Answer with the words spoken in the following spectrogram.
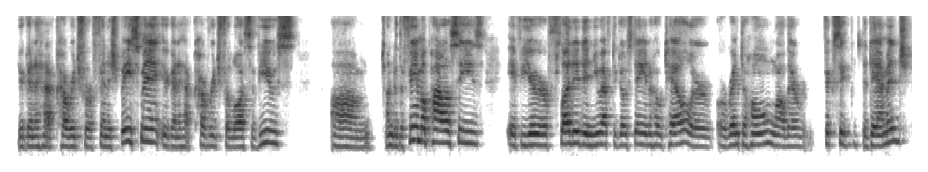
You're going to have coverage for a finished basement. You're going to have coverage for loss of use. Um, under the FEMA policies, if you're flooded and you have to go stay in a hotel or, or rent a home while they're fixing the damage,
